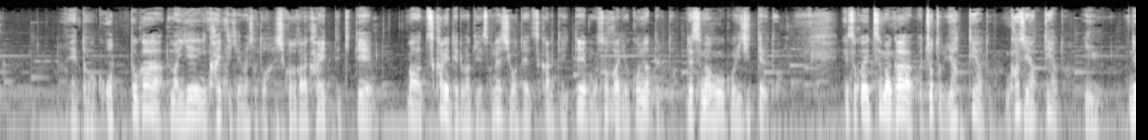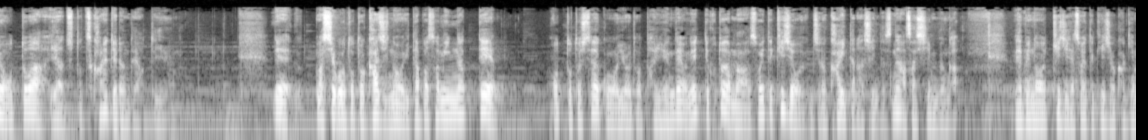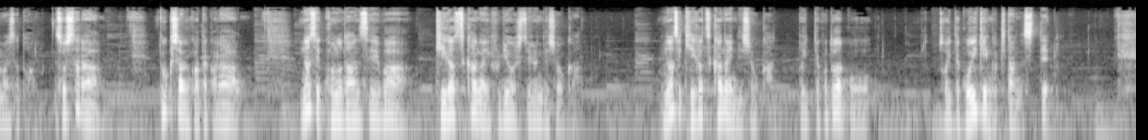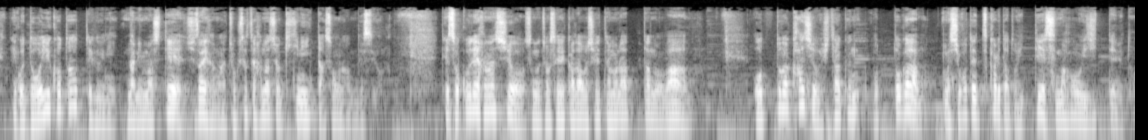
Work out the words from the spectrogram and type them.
えっと、夫が、まあ、家に帰ってきましたと。仕事から帰ってきて、まあ、疲れてるわけですよね。仕事で疲れていてもうソファで横になってると。でスマホをこういじってると。でそこで妻が「ちょっとやってよ」と「家事やってよ」と。いう。でも夫は「いやちょっと疲れてるんだよ」っていう。で、まあ、仕事と家事の板挟みになって夫としてはこういろいろと大変だよねってことがまあそういった記事を一度書いたらしいんですね。朝日新聞が。ウェブの記事でそういった記事を書きましたと。そしたら読者の方からなぜこの男性は気が付かないふりをしてるんでしょうか？なぜ気が付かないんでしょうか？といったことがこうそういったご意見が来たんですって。でこれどういうこと？っていうふうになりまして取材班が直接話を聞きに行ったそうなんですよ。でそこで話をその女性から教えてもらったのは夫が家事をしたく夫が仕事で疲れたと言ってスマホをいじっていると。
